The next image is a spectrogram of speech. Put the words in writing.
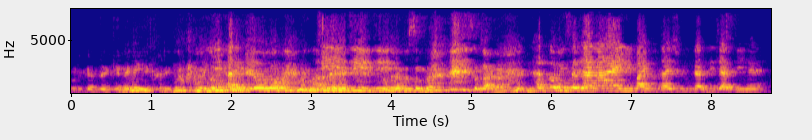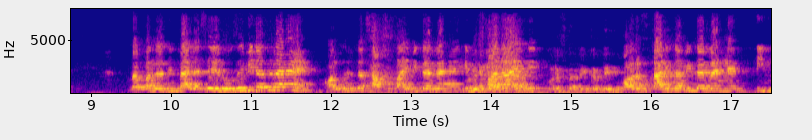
और कहते हैं कि नहीं नहीं ये खरीद लो ये खरीद लो जी जी जी। घर तो सुंदर सजाना घर को भी सजाना है लिपाई पुताई शुरू कर दी जाती है। पंद्रह दिन पहले से रोज़े भी रख रहे हैं और घर का साफ़ सफ़ाई भी कर रहे हैं कि मेहमान आएँगे। और अफ्तारी का भी और अफ्तारी का भी कर रहे हैं। तीन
